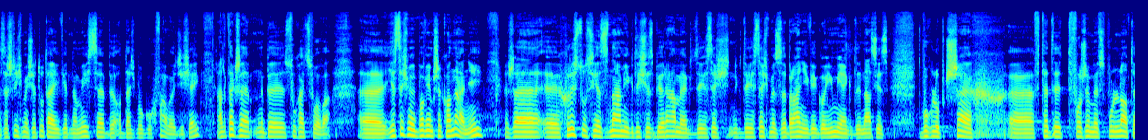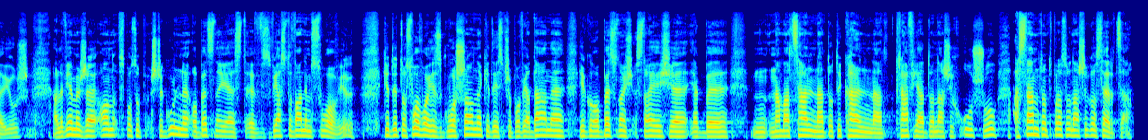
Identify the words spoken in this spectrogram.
Zeszliśmy się tutaj w jedno miejsce, by oddać Bogu chwałę dzisiaj, ale także by słuchać słowa. E, jesteśmy bowiem przekonani, że e, Chrystus jest z nami, gdy się zbieramy, gdy, jesteś, gdy jesteśmy zebrani w Jego imię, gdy nas jest dwóch lub trzech, e, wtedy tworzymy wspólnotę już, ale wiemy, że On w sposób szczególny obecny jest w zwiastowanym słowie. Kiedy to słowo jest głoszone, kiedy jest przepowiadane, Jego obecność staje się jakby mm, namacalna, dotykalna, trafia do naszych uszu, a stamtąd prosto do naszego serca.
